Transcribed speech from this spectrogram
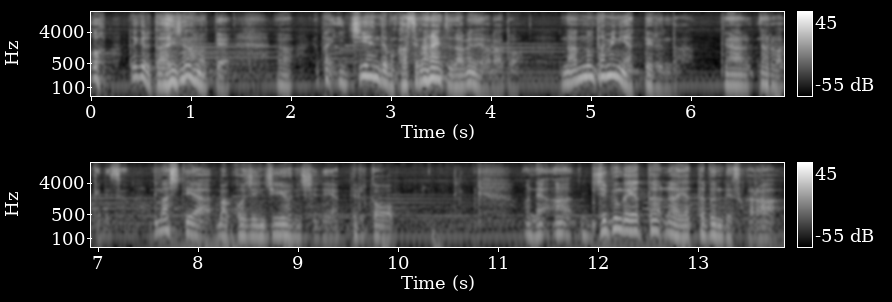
あだけど大事なのってやっぱり1円でも稼がないとダメだよなと。何のためにやってるんだ？ってなるわけですよ。ましてや、まあ、個人事業主でやってると、まね、あ自分がやったらやった分ですか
